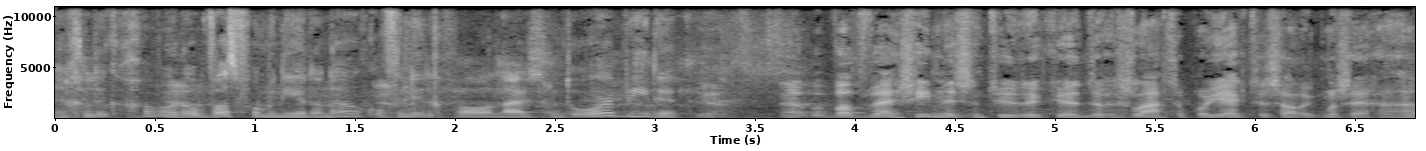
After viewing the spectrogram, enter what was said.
en gelukkiger worden. Ja. Op wat voor manier dan ook. Of in ieder geval een luisterend oor bieden. Ja. wat wij zien is natuurlijk eh, de geslaagde projecten, zal ik maar zeggen. Hè?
